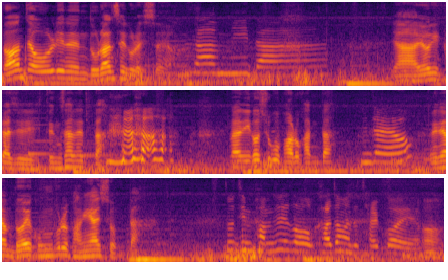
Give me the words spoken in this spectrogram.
너한테 어울리는 노란색으로 했어요. 감사합니다. 야 여기까지 등산했다. 난 이거 주고 바로 간다. 진짜요? 왜냐면 너의 공부를 방해할 수 없다. 저 지금 밤새서 가자마자 잘 거예요. 어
